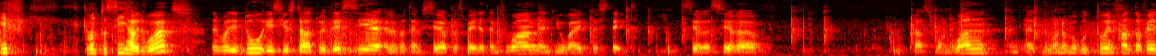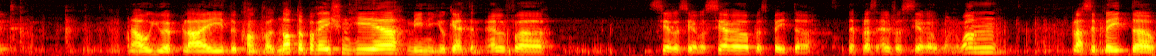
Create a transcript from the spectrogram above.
If you want to see how it works, then what you do is you start with this here, alpha times 0 plus beta times 1, and you write the state 0, 0 plus 1, 1, and has the 1 over root 2 in front of it. Now you apply the control NOT operation here, meaning you get an alpha 0, 0, 0 plus beta, plus alpha 0, 1, 1, plus a beta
